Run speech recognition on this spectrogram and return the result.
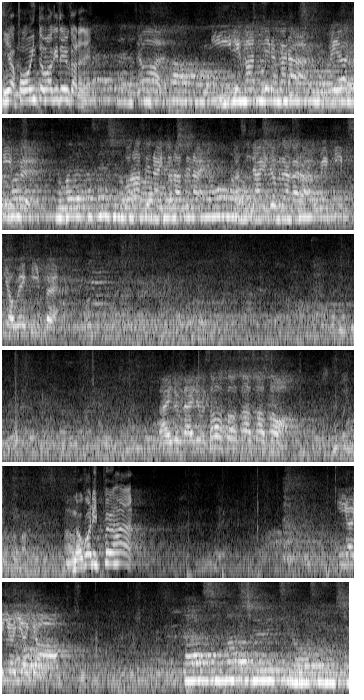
今ポイント負けてるからね。2位で勝ってるから上はキープ。取らせない取らせない。足大丈夫だから上キープしよう上キープ。大丈夫大丈夫。そうそうそうそうそう。残り1分半いいよいいよいいよいいよ林島修一郎選手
